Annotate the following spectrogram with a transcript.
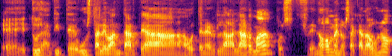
Eh, tú, a ti te gusta levantarte a, o tener la alarma, pues fenómeno. O sea, cada uno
